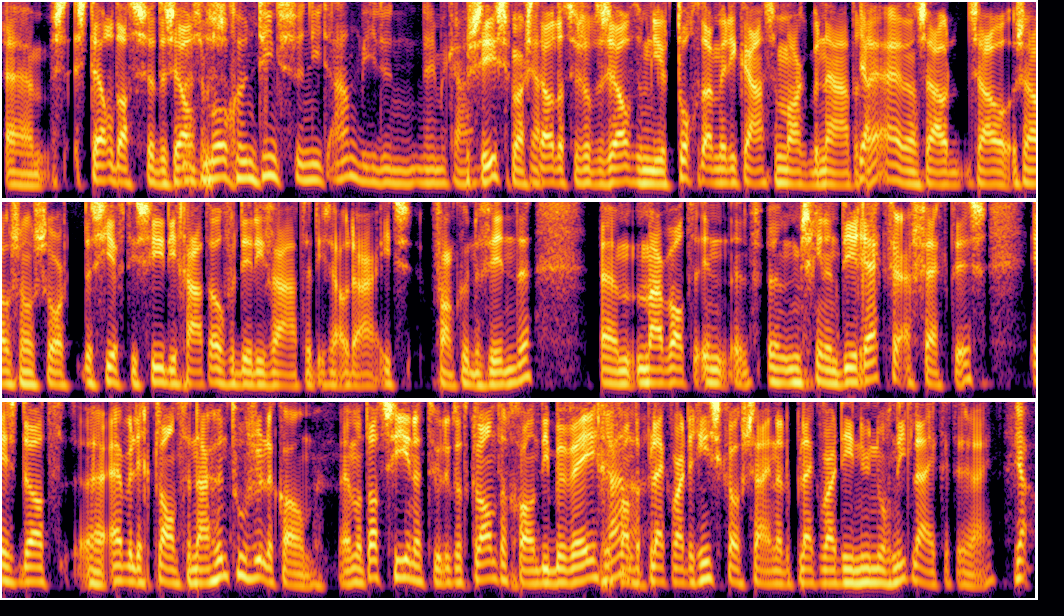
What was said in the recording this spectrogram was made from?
um, stel dat ze dezelfde. Maar ze mogen hun diensten niet aanbieden, neem ik aan. Precies, maar stel ja. dat ze dus op dezelfde manier toch de Amerikaanse markt benaderen. Ja. Hè, dan zou, zou, zou zo'n soort. De CFTC die gaat over derivaten, die zou daar iets van kunnen vinden. Um, maar wat in, uh, misschien een directer effect is, is dat uh, er wellicht klanten naar hun toe zullen komen. En want dat zie je natuurlijk, dat klanten gewoon die bewegen ja. van de plek waar de risico's zijn naar de plek waar die nu nog niet lijken te zijn. Ja.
